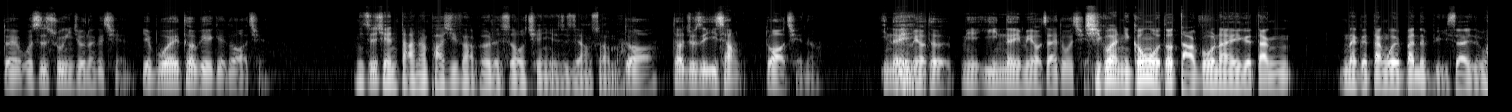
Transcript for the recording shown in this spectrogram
对我是输赢就那个钱，也不会特别给多少钱。你之前打那帕西法克的时候，钱也是这样算吗？对啊，他就是一场多少钱呢？赢了也没有特，赢赢了也没有再多钱。奇怪，你跟我都打过那一个单那个单位办的比赛，怎么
